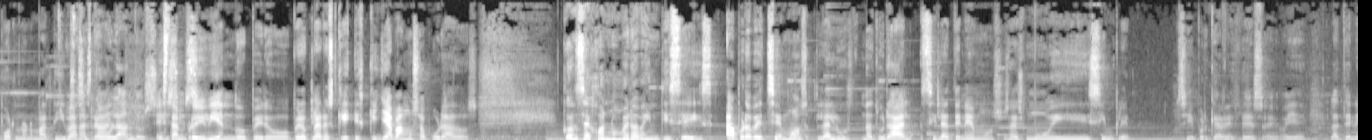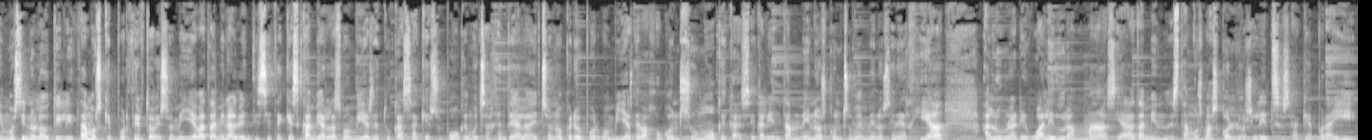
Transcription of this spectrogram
por normativas. Están, están regulando, sí, Están sí, prohibiendo, sí. Pero, pero claro, es que, es que ya vamos apurados. Consejo número 26. Aprovechemos la luz natural si la tenemos. O sea, es muy simple. Sí, porque a veces, eh, oye, la tenemos y no la utilizamos, que por cierto, eso me lleva también al 27, que es cambiar las bombillas de tu casa, que supongo que mucha gente ya lo ha hecho, ¿no? Pero por bombillas de bajo consumo, que se calientan menos, consumen menos energía, alumbran igual y duran más. Y ahora también estamos más con los LEDs, o sea que por ahí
